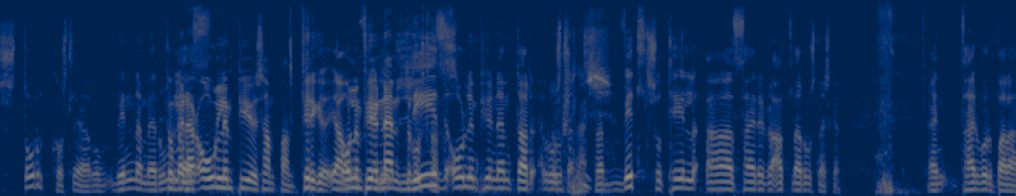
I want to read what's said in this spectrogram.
stórkostlegar og vinna með Þú rúmlega... meinar Ólimpíu samband. Fyrir ekki, já, Ólympíunefnd fyrir lið Rússlands. Ólimpíunemndar Rússlands. Rússlands. Það vill svo til að þær eru allar rússneskar. En þær voru bara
